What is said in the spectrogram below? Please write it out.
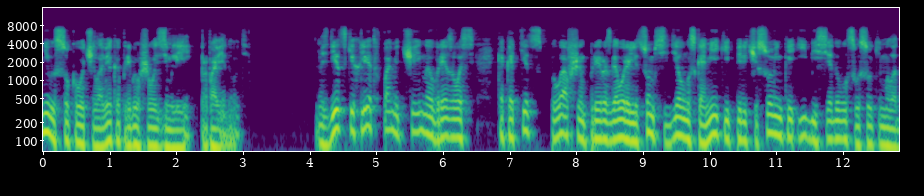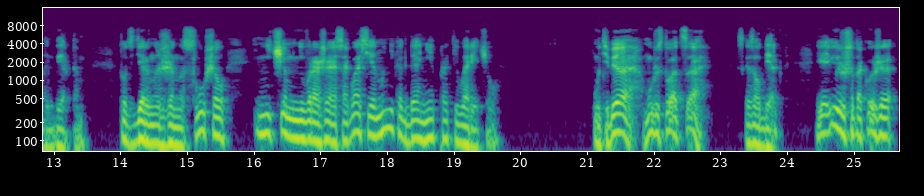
невысокого человека, прибывшего с Земли, проповедовать. С детских лет в память Чейна врезалось, как отец с пылавшим при разговоре лицом сидел на скамейке перед часовенкой и беседовал с высоким молодым Бергтом. Тот сдержанно женно слушал, ничем не выражая согласия, но никогда не противоречил. «У тебя мужество отца», — сказал Беркт. «Я вижу, что такое же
